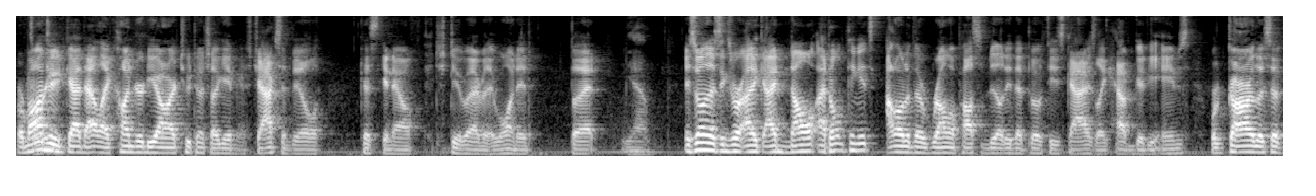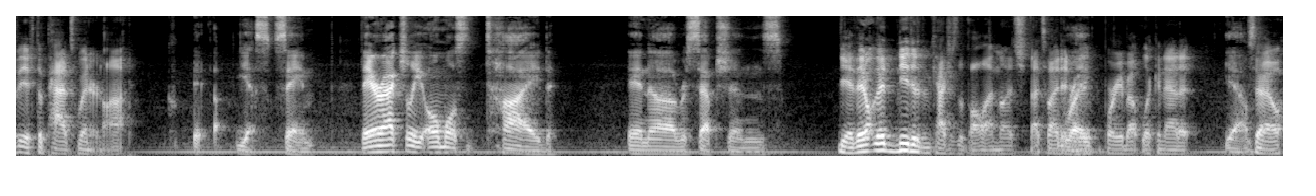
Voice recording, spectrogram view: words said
Rhamondre Three. got that like hundred yard two touchdown game against Jacksonville because you know they just do whatever they wanted. But Yeah. it's one of those things where like I don't I don't think it's out of the realm of possibility that both these guys like have good games, regardless of if the Pats win or not. Yes, same. They are actually almost tied in uh, receptions. Yeah, they don't. They, neither of them catches the ball that much. That's why I didn't really worry about looking at it. Yeah. So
